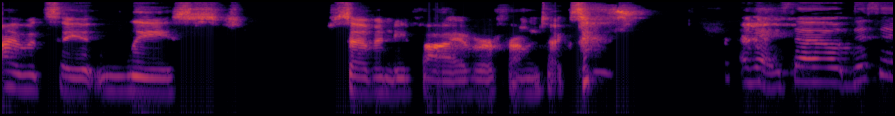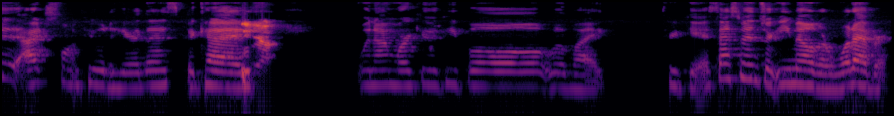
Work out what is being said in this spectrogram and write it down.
I would say at least 75 are from Texas. okay, so this is, I just want people to hear this because yeah. when I'm working with people with like pre P assessments or emails or whatever,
